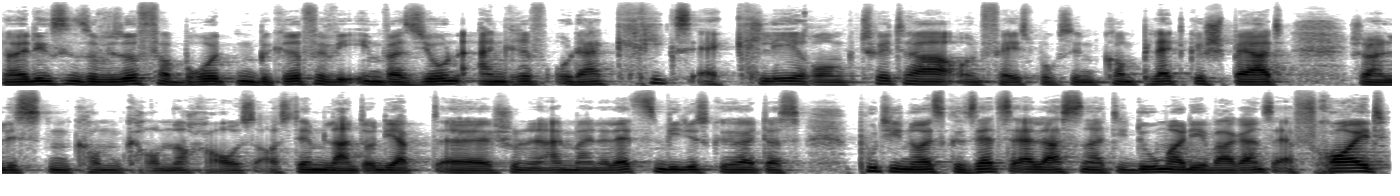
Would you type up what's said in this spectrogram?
Neuerdings sind sowieso verboten Begriffe wie Invasion, Angriff oder Kriegserklärung. Twitter und Facebook sind komplett gesperrt. Journalisten kommen kaum noch raus aus dem Land. Und ihr habt äh, schon in einem meiner letzten Videos gehört, dass Putin neues Gesetz erlassen hat. Die Duma, die war ganz erfreut.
